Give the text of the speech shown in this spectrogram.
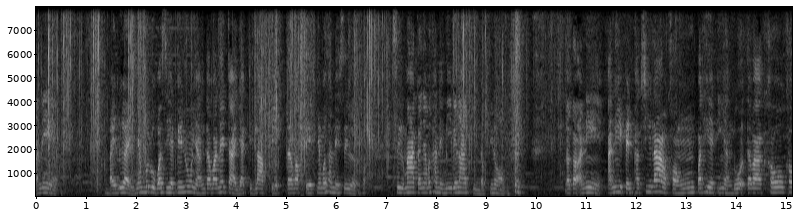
อันนี้ใบเลื่อย ยังไม่รู้ว่าสิเฮ็ดเมนูหยังแต่ว่าในใจอยากกินลาบเป็ดแต่ว่าเป็ดยังบ่ทันได้ซื้อซื้อมากก็ยังบ่ทันได้มีเวลากินดอกพี่น้อง แล้วก็อันนี้อันนี้เป็นผักชีลาวของประเทศอีหยังดูแต่ว่าเขาเขา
